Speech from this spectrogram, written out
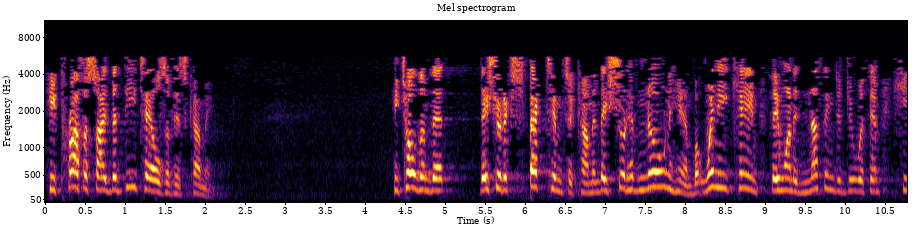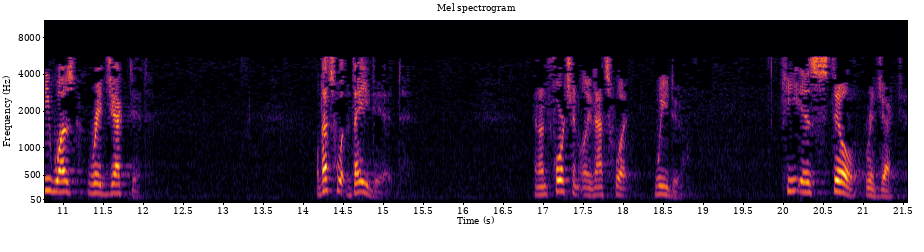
He prophesied the details of his coming. He told them that they should expect him to come and they should have known him. But when he came, they wanted nothing to do with him. He was rejected. Well, that's what they did. And unfortunately, that's what we do. He is still rejected.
